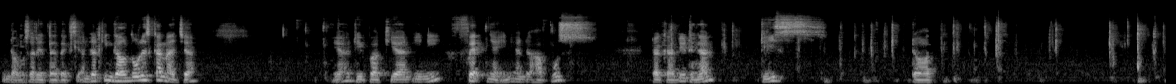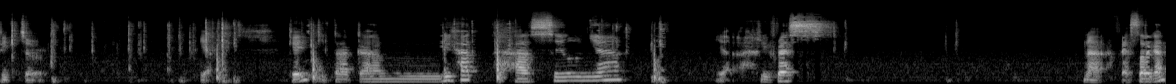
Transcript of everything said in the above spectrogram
nggak usah dideteksi. Anda tinggal tuliskan aja. Ya di bagian ini fade-nya ini Anda hapus dan ganti dengan this dot picture. Oke, kita akan lihat hasilnya. Ya, refresh. Nah, faster kan?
